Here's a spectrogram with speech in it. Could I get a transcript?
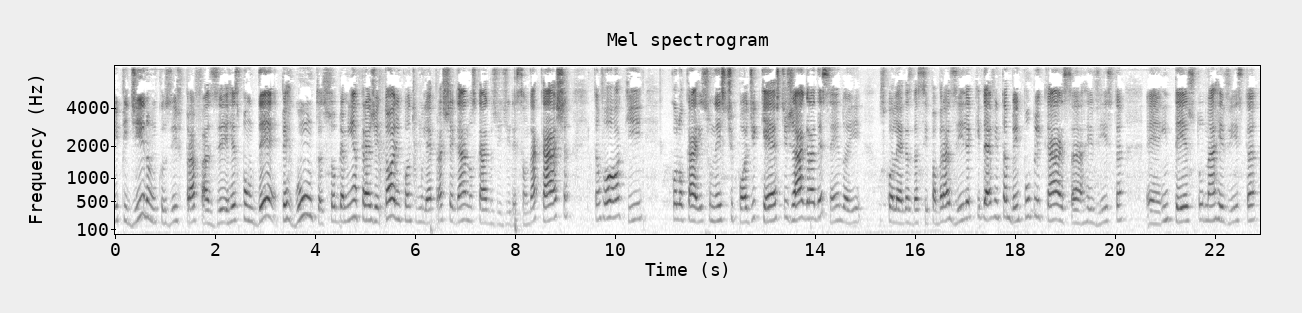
me pediram, inclusive, para fazer, responder perguntas sobre a minha trajetória enquanto mulher para chegar nos cargos de direção da Caixa. Então, vou aqui colocar isso neste podcast, já agradecendo aí os colegas da CIPA Brasília, que devem também publicar essa revista é, em texto na revista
